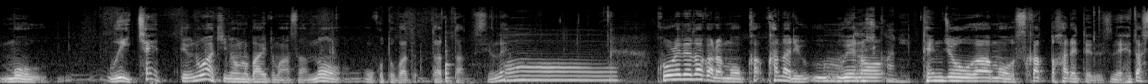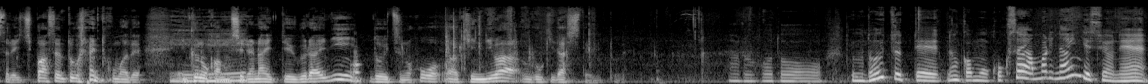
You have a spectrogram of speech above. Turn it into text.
もう、上行っちゃえっていうのは、昨日のバイトマンさんのお言葉だったんですよね。これでだからもうかかなり上の天井がもうスカッと晴れてですね下手したら1%ぐらいのところまでいくのかもしれないっていうぐらいにドイツの方が金利は動き出していると。なるほど、でもドイツって、なんかもう国債あんまりないんですよね。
